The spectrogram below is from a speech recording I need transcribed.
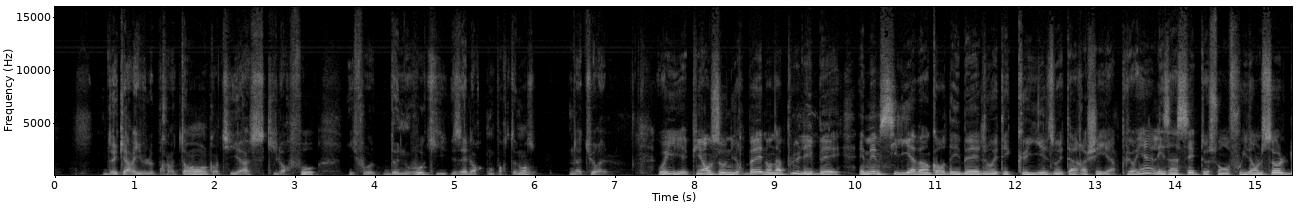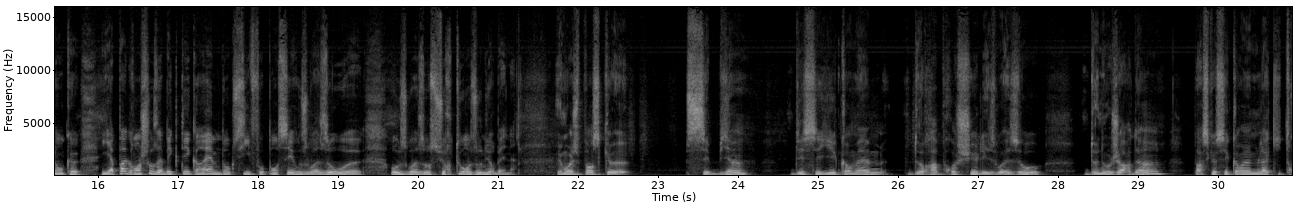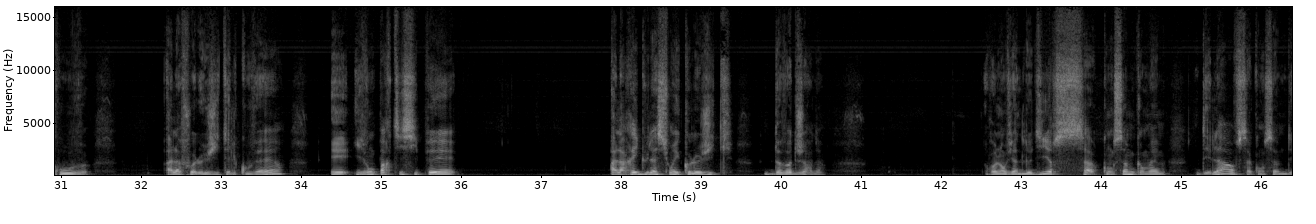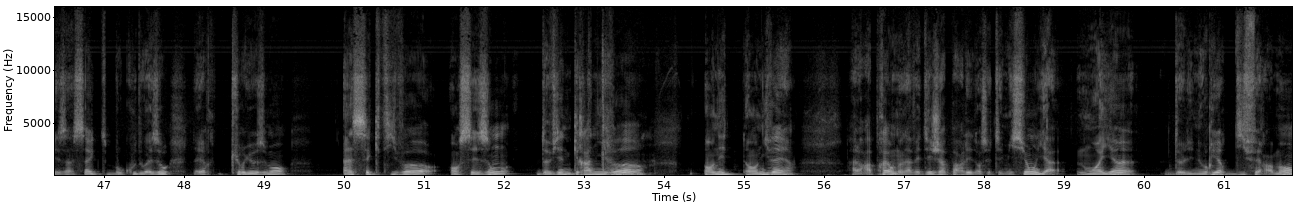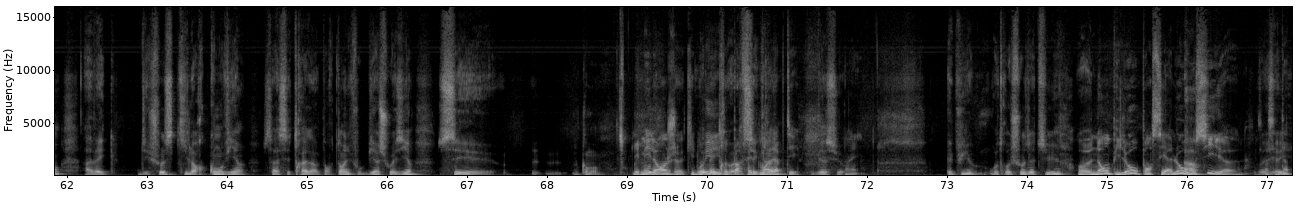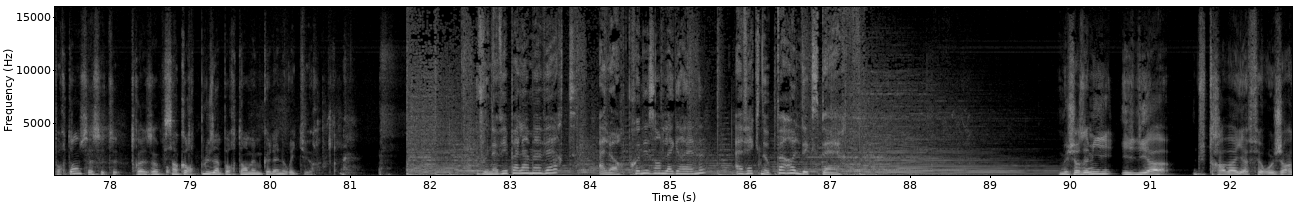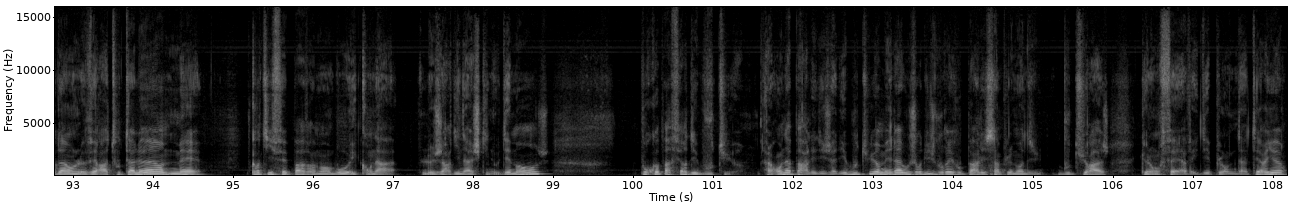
dès qu'arrive le printemps, quand il y a ce qu'il leur faut, il faut de nouveau qu'ils aient leur comportement naturel. Oui, et puis en zone urbaine, on n'a plus les baies. Et même s'il y avait encore des baies, elles ont été cueillies, elles ont été arrachées, il n'y a plus rien. Les insectes sont enfouis dans le sol, donc euh, il n'y a pas grand-chose à becter quand même. Donc si, il faut penser aux oiseaux, euh, aux oiseaux, surtout en zone urbaine. Et moi, je pense que c'est bien d'essayer quand même de rapprocher les oiseaux de nos jardins, parce que c'est quand même là qu'ils trouvent à la fois le gîte et le couvert, et ils vont participer à la régulation écologique de votre jardin. Roland vient de le dire, ça consomme quand même des larves, ça consomme des insectes, beaucoup d'oiseaux. D'ailleurs, curieusement, insectivores en saison deviennent granivores en, en hiver. Alors après, on en avait déjà parlé dans cette émission, il y a moyen de les nourrir différemment avec des choses qui leur conviennent. Ça, c'est très important. Il faut bien choisir ces comment? Les mélanges qui doivent être parfaitement adaptés. Bien sûr. Et puis, autre chose là-dessus? Euh, Non, puis l'eau, pensez à l'eau ah. aussi. Euh, ça, c'est important. Ça, c'est très important. C'est encore plus important même que la nourriture. Vous n'avez pas la main verte? Alors prenez-en de la graine avec nos paroles d'experts. Mes chers amis, il y a du travail à faire au jardin, on le verra tout à l'heure, mais quand il fait pas vraiment beau et qu'on a le jardinage qui nous démange, pourquoi pas faire des boutures? Alors on a parlé déjà des boutures, mais là aujourd'hui je voudrais vous parler simplement du bouturage que l'on fait avec des plantes d'intérieur,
